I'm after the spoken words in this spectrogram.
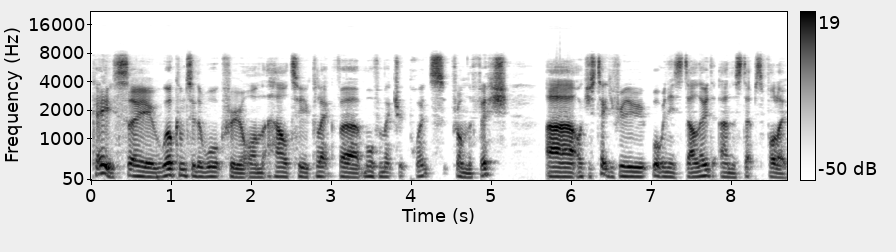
Okay, so welcome to the walkthrough on how to collect the morphometric points from the fish. Uh, I'll just take you through what we need to download and the steps to follow.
